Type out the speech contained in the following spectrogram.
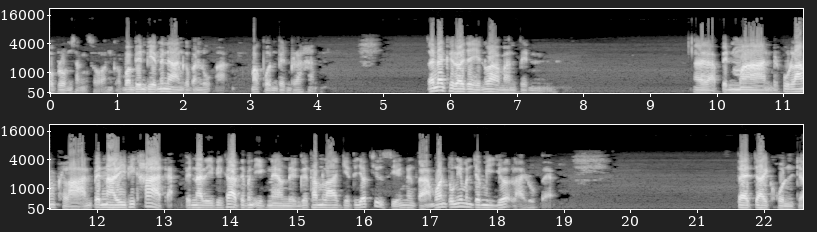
อบรมสั่งสอนก็บำเพ็ญเพียรไม่นานก็บรรลุมรรคผลเป็นพระหันและนั่นคือเราจะเห็นว่ามันเป็น อะไรล่ะ เป็นมารเป็นผู้ล้างผลาญเป็นนารีพิฆาตอะ เป็นนารีพิฆาตแต่มันอีกแนวหนึ่งคือทำลายเกียรติยศชื่อเสียงต่างๆ เพราะตรงนี้มันจะมีเยอะหลายรูปแบบ แต่ใจคนจะ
